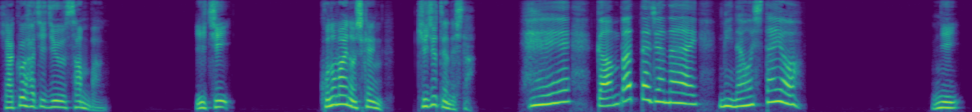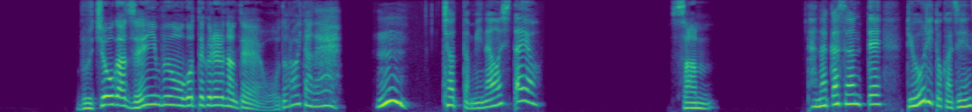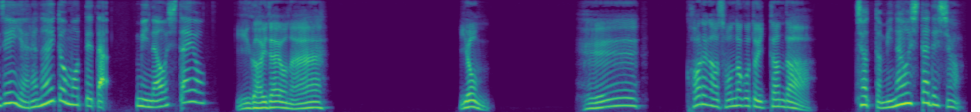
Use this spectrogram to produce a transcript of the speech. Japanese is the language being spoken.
183番。1、この前の試験90点でした。へえ、頑張ったじゃない。見直したよ。2、部長が全員分おごってくれるなんて驚いたね。うん、ちょっと見直したよ。3、田中さんって料理とか全然やらないと思ってた。見直したよ。意外だよね。4、へえ、彼がそんなこと言ったんだ。ちょっと見直したでしょう。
